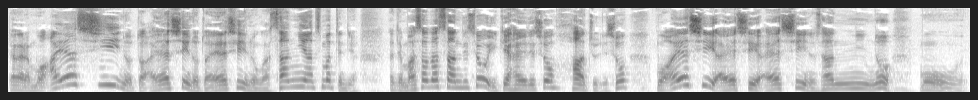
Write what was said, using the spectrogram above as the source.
だからもう怪しいのと怪しいのと怪しいのが3人集まってんだよ。だって正田さんでしょ？池早でしょ？ハーチューでしょ？もう怪しい怪しい怪しいの3人のもう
